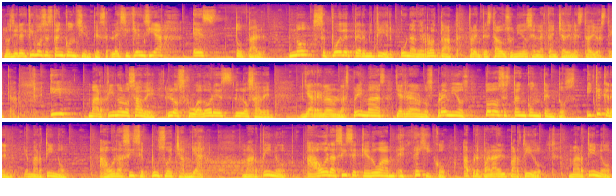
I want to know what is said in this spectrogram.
Los directivos están conscientes, la exigencia es total. No se puede permitir una derrota frente a Estados Unidos en la cancha del Estadio Azteca. Y Martino lo sabe, los jugadores lo saben. Ya arreglaron las primas, ya arreglaron los premios, todos están contentos. ¿Y qué creen? Que Martino ahora sí se puso a chambear. Martino ahora sí se quedó en México a preparar el partido. Martino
